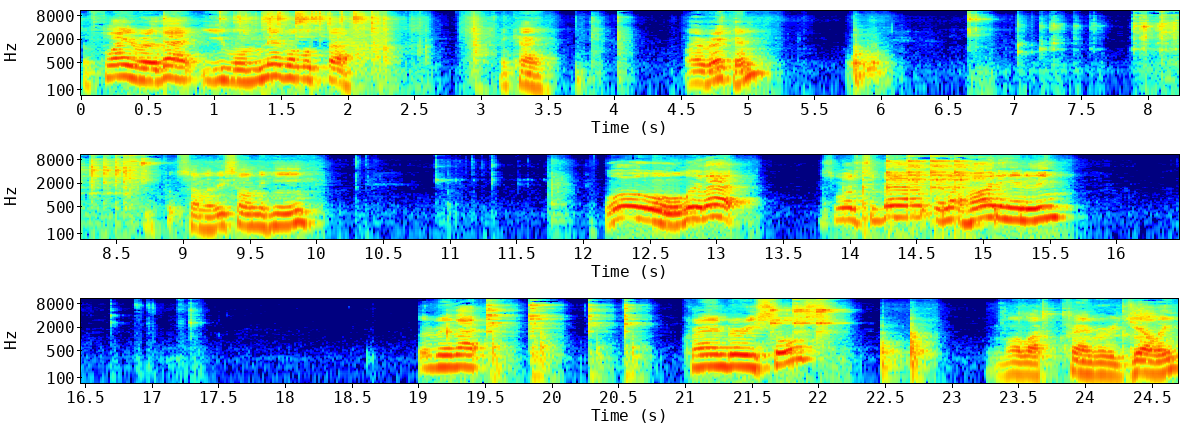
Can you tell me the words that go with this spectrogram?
The flavour of that, you will never look back. Okay. I reckon. Some of this on here. Whoa, look at that. That's what it's about. We're not hiding anything. A little bit of that cranberry sauce. More like cranberry jelly.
